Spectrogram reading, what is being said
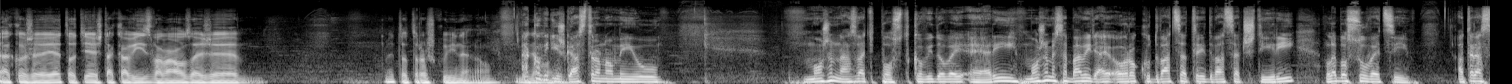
Akože je to tiež taká výzva naozaj, že je to trošku iné, no. Ako vidíš gastronómiu, môžem nazvať post-covidovej éry? Môžeme sa baviť aj o roku 23-24, lebo sú veci. A teraz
